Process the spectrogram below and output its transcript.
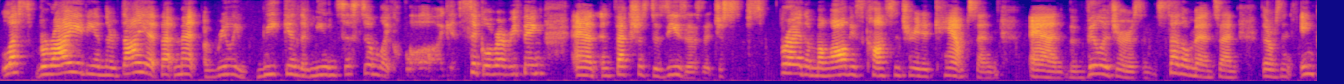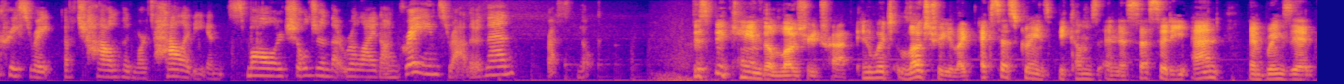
less variety in their diet. That meant a really weakened immune system, like, oh, I get sick over everything, and infectious diseases that just spread among all these concentrated camps and, and the villagers and the settlements. And there was an increased rate of childhood mortality in smaller children that relied on grains rather than breast milk. This became the luxury trap, in which luxury, like excess grains, becomes a necessity and then brings it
